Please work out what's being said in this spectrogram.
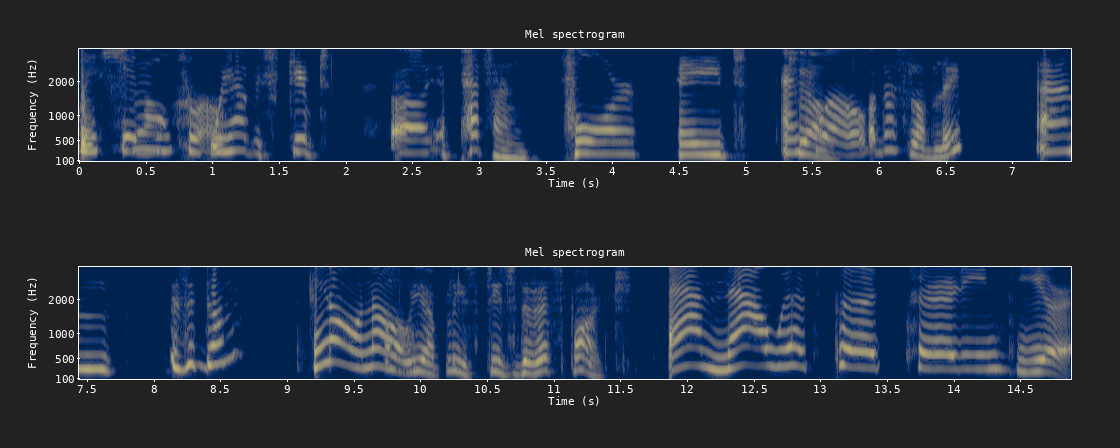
We skip So the 12. we have skipped uh, a pattern four, eight, and 12. 12. Oh, that's lovely. And is it done? No, no. Oh, yeah, please teach the rest part. And now we have to put 13 here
